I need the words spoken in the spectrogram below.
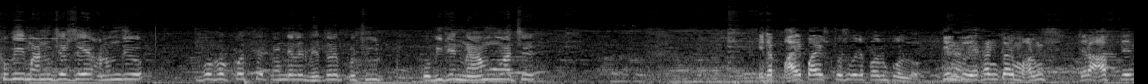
খুবই মানুষ এসে আনন্দ উপভোগ করছে। প্যান্ডেলের ভেতরে প্রচুর কবিদের নামও আছে। এটা পায়ে পায়ে চষে বছর পালন করল। কিন্তু এখানকার মানুষ যারা আসছেন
